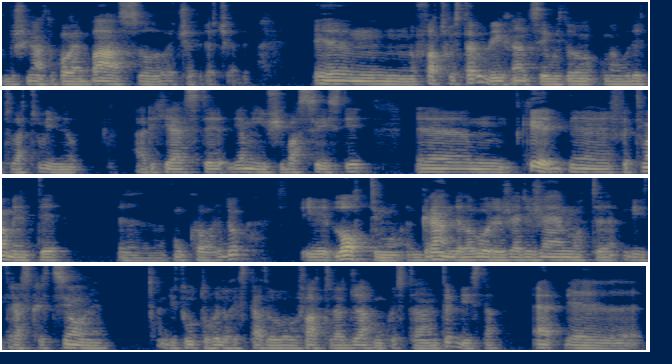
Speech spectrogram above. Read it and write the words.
avvicinato poi al basso, eccetera, eccetera. E, um, ho fatto questa rubrica in seguito, come avevo detto l'altro video, a richieste di amici bassisti ehm, che eh, effettivamente eh, concordo. L'ottimo, grande lavoro di Jerry Gemot di trascrizione di tutto quello che è stato fatto da Giacomo in questa intervista è eh,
